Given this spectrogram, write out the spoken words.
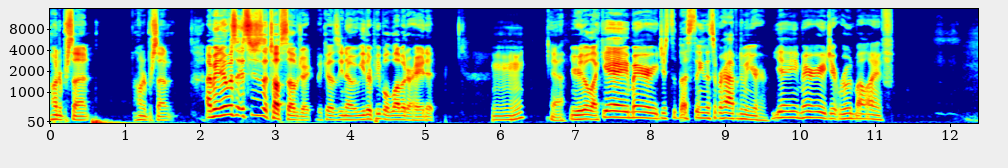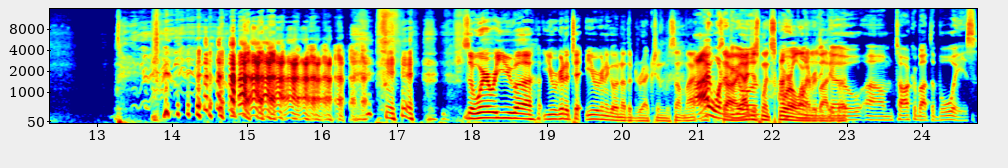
Hundred percent, hundred percent. I mean, it was it's just a tough subject because you know either people love it or hate it. Mm-hmm. Yeah, you're either like, "Yay, marriage! It's the best thing that's ever happened to me," or "Yay, marriage! It ruined my life." so where were you? Uh, you were gonna ta- you were gonna go another direction with something. I, I wanted sorry, to go. I just went squirrel on everybody. To go um, talk about the boys.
